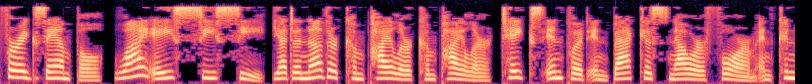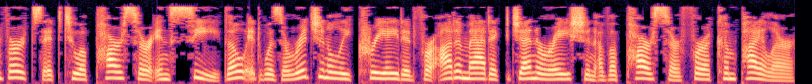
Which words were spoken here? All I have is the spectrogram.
For example, YACC yet another compiler compiler takes input in Backus-Naur form and converts it to a parser in C though it was originally created for automatic generation of a parser for a compiler.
